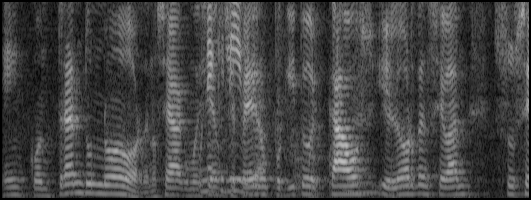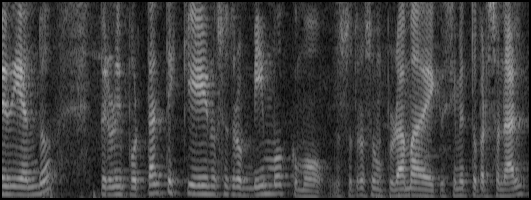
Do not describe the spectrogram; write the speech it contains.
encontrando un nuevo orden. O sea, como decía José. Pedro, un poquito el caos y el orden se van sucediendo, pero lo importante es que nosotros mismos, como nosotros somos un programa de crecimiento personal,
